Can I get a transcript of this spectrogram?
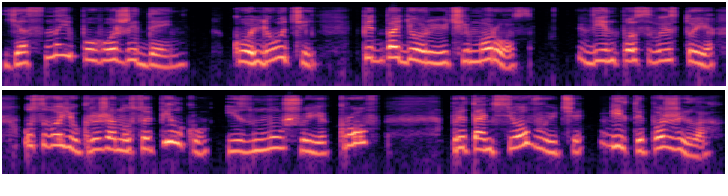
ясний погожий день, колючий, підбадьорюючий мороз. Він посвистує у свою крижану сопілку і змушує кров, пританцьовуючи, бігти по жилах.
